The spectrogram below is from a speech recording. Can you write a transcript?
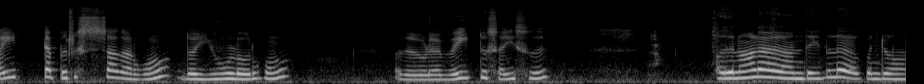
லைட்டாக பெருசாக தான் இருக்கும். இந்த இவ்வளோ இருக்கும். அதோட வெயிட்டு சைஸு அதனால் அந்த இதில் கொஞ்சம்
